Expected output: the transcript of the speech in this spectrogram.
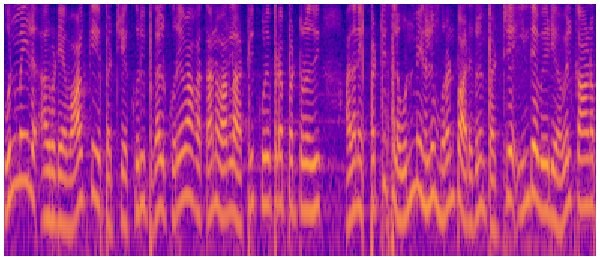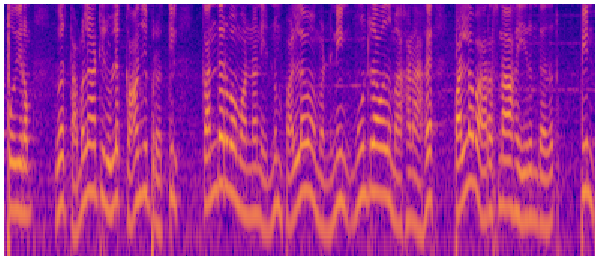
உண்மையில் அவருடைய வாழ்க்கையை பற்றிய குறிப்புகள் குறைவாகத்தான் வரலாற்றில் குறிப்பிடப்பட்டுள்ளது. அதனை பற்றி சில உண்மைகளும் முரண்பாடுகளும் பற்றிய இந்த வீடியோவில் காணப்போகிறோம். இவர் தமிழ்நாட்டில் உள்ள காஞ்சிபுரத்தில் கந்தர்வ மன்னன் என்னும் பல்லவ மன்னனின் மூன்றாவது மகனாக பல்லவ அரசனாக இருந்ததர் பின்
